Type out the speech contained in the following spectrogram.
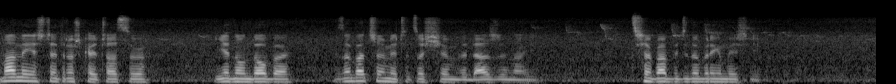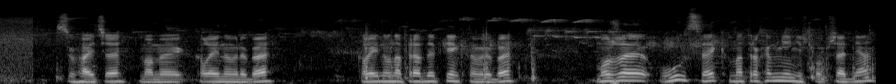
Mamy jeszcze troszkę czasu, jedną dobę. Zobaczymy, czy coś się wydarzy, no i trzeba być dobrej myśli. Słuchajcie, mamy kolejną rybę. Kolejną naprawdę piękną rybę. Może łusek ma trochę mniej niż poprzednia,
